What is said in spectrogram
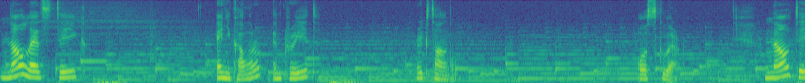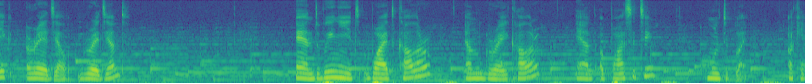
Now let's take any color and create rectangle or square. Now take radial gradient and we need white color and gray color and opacity multiply. Okay,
